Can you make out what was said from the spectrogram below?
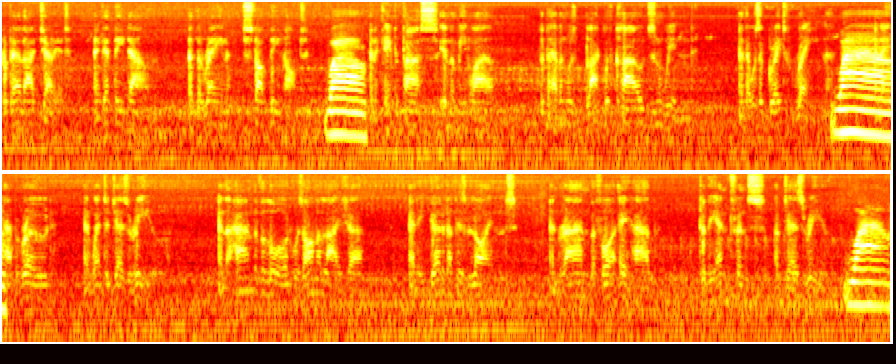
Prepare thy chariot, and get thee down, that the rain stop thee not. Wow. And it came to pass in the meanwhile that the heaven was black with clouds and wind, and there was a great rain. And Wow. Ahab rode and went to Jezreel. And the hand of the Lord was on Elijah, and he girded up his loins and ran before Ahab to the entrance of Jezreel. Wow.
